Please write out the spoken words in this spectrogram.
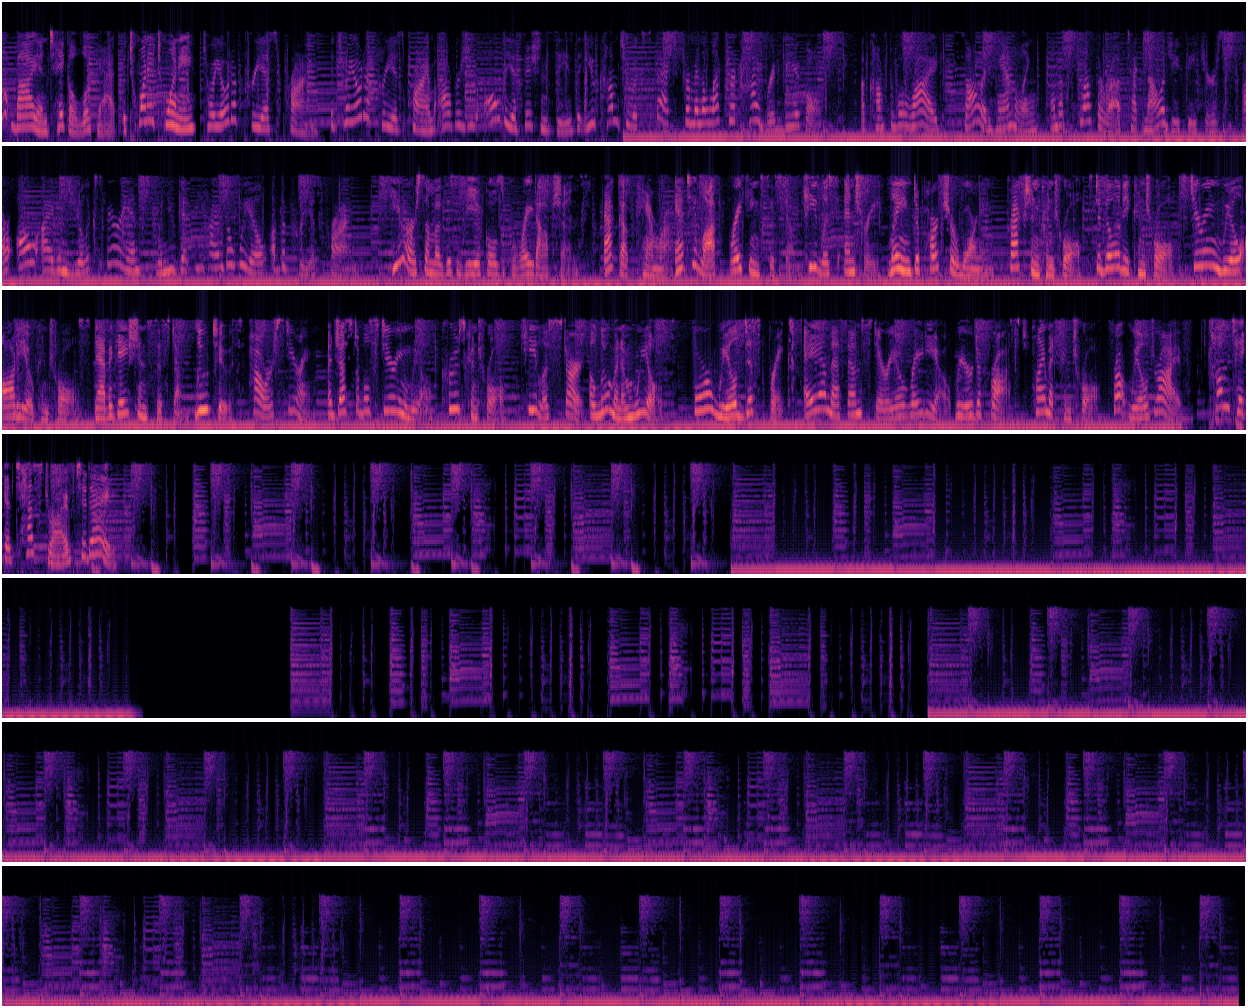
Stop by and take a look at the 2020 Toyota Prius Prime. The Toyota Prius Prime offers you all the efficiencies that you come to expect from an electric hybrid vehicle. A comfortable ride, solid handling, and a plethora of technology features are all items you'll experience when you get behind the wheel of the Prius Prime. Here are some of this vehicle's great options. Backup camera, anti-lock braking system, keyless entry, lane departure warning, traction control, stability control, steering wheel audio controls, navigation system, Bluetooth, power steering, adjustable steering wheel, cruise control, keyless start, aluminum wheels, four-wheel disc brakes, AM FM stereo radio, rear defrost, climate control, front wheel drive. Come take a test drive today.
